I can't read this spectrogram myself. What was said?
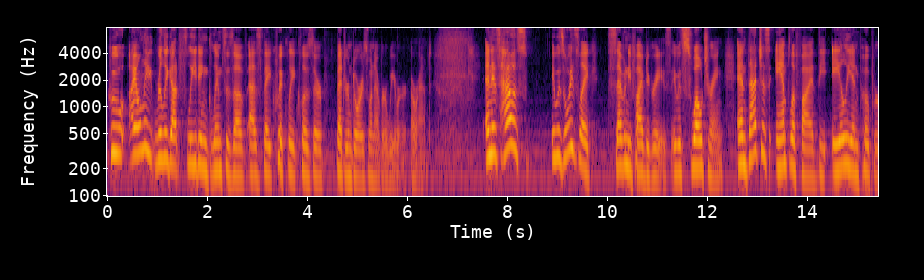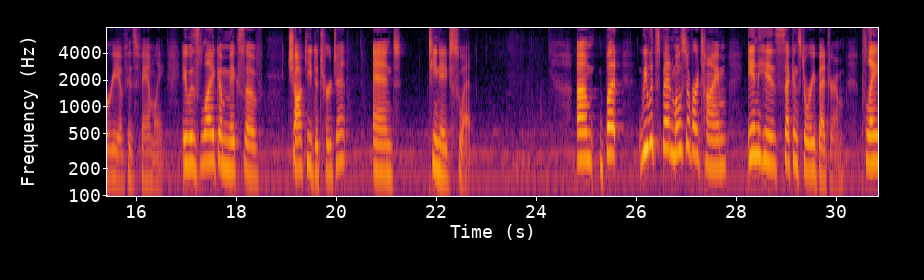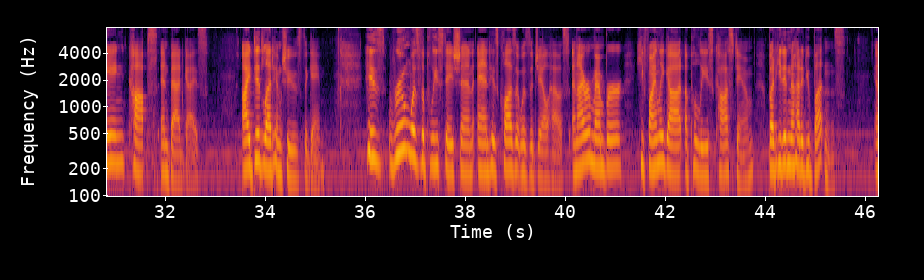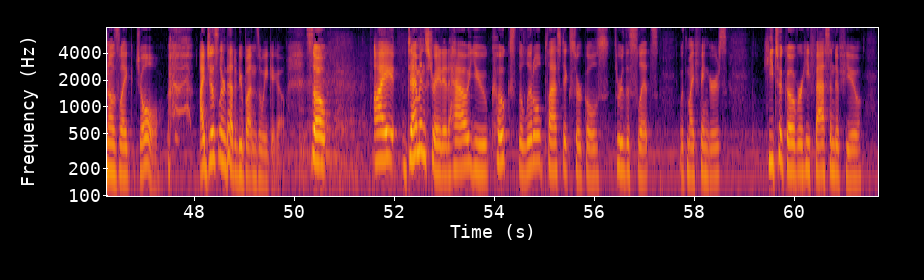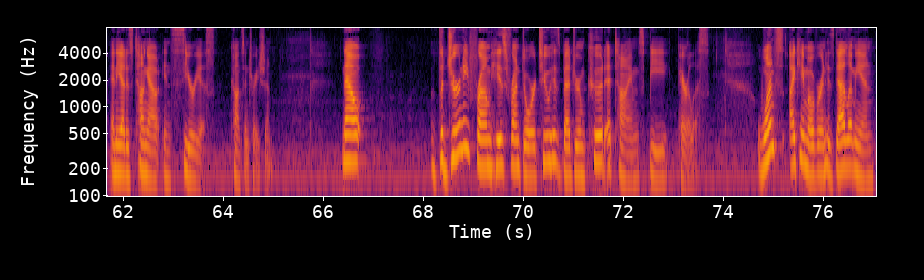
who I only really got fleeting glimpses of as they quickly closed their bedroom doors whenever we were around. And his house, it was always like 75 degrees. It was sweltering. And that just amplified the alien potpourri of his family. It was like a mix of chalky detergent and teenage sweat. Um, but we would spend most of our time in his second story bedroom playing cops and bad guys. I did let him choose the game. His room was the police station and his closet was the jailhouse. And I remember he finally got a police costume, but he didn't know how to do buttons. And I was like, Joel, I just learned how to do buttons a week ago. So I demonstrated how you coax the little plastic circles through the slits with my fingers. He took over, he fastened a few, and he had his tongue out in serious concentration. Now, the journey from his front door to his bedroom could at times be perilous. Once I came over and his dad let me in,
